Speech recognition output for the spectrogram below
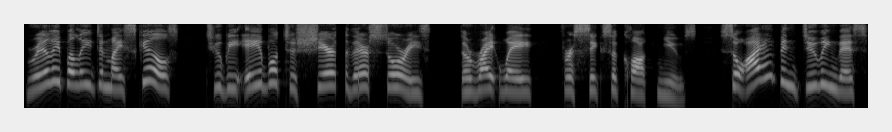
really believed in my skills to be able to share their stories the right way for six o'clock news. So, I have been doing this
